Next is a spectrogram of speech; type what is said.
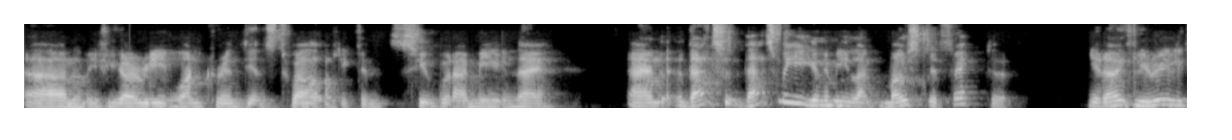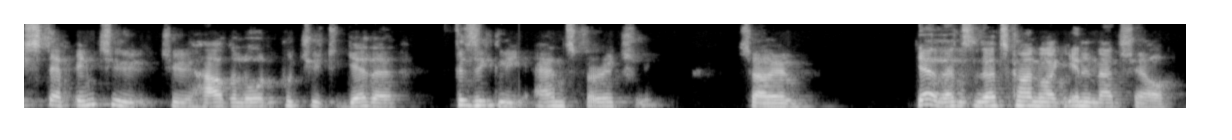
Um, if you go read 1 Corinthians 12, you can see what I mean there. And that's that's where you're going to be like most effective. You know, if you really step into to how the Lord put you together physically and spiritually. So yeah, that's that's kind of like in a nutshell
